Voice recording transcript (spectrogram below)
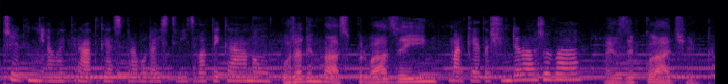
Před ní ale krátké zpravodajství z Vatikánu. Pořadem vás provázejí Markéta Šindelářová a Josef Koláček.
